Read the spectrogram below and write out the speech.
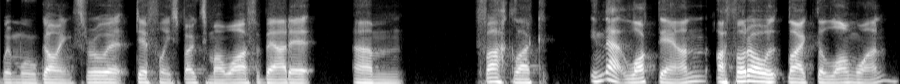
when we were going through it. Definitely spoke to my wife about it. Um, fuck, like in that lockdown, I thought I was like the long one.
